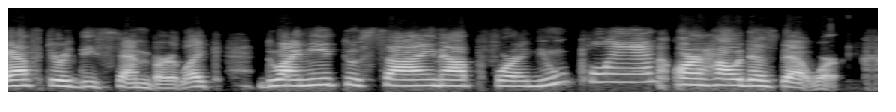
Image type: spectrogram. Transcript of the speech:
after December? Like, do I need to sign up for a new plan, or how does that work?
